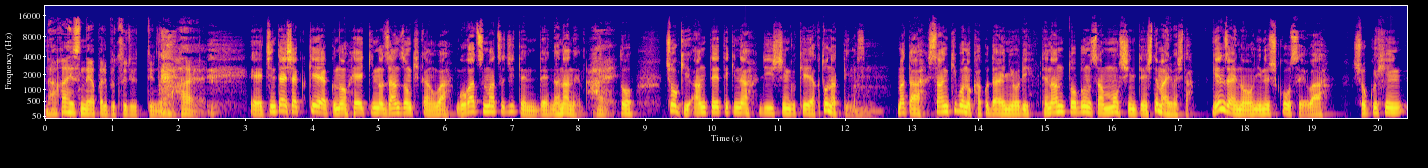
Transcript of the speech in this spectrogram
長いですね、やっぱり物流っていうのは。はい。えー、賃貸借契約の平均の残存期間は5月末時点で7年と、はい、長期安定的なリーシング契約となっています。うんまた、資産規模の拡大により、テナント分散も進展してまいりました。現在の荷主構成は、食品、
